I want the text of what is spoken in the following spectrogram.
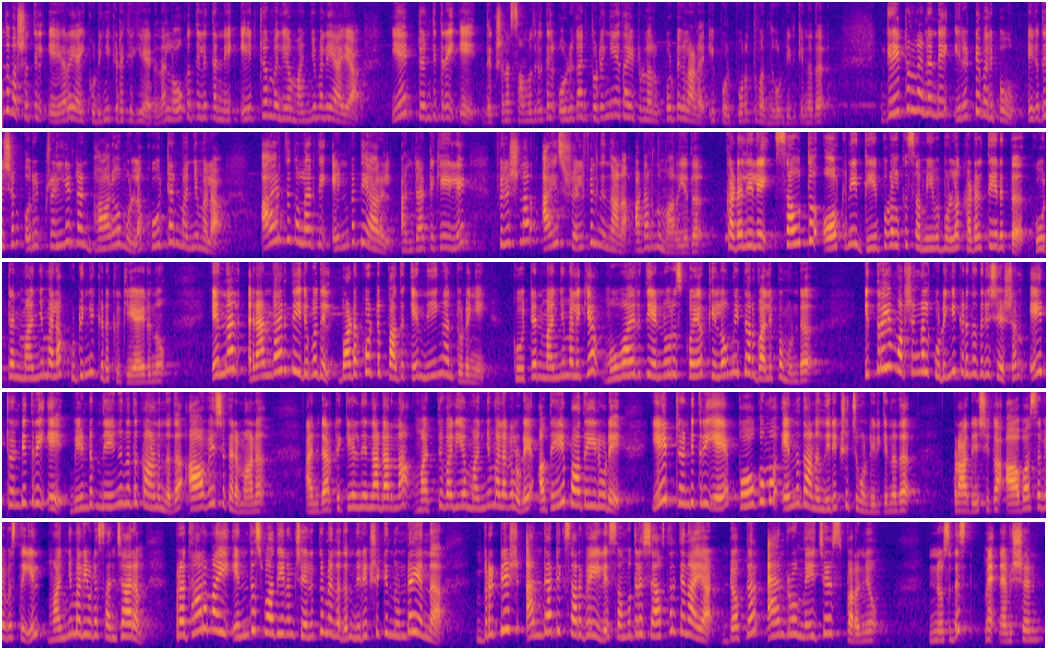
മുപ്പത് വർഷത്തിൽ ഏറെയായി കുടുങ്ങിക്കിടക്കുകയായിരുന്ന ലോകത്തിലെ തന്നെ ഏറ്റവും വലിയ മഞ്ഞുമലയായ എ ട്വന്റി ത്രീ എ ദക്ഷിണ സമുദ്രത്തിൽ ഒഴുകാൻ തുടങ്ങിയതായിട്ടുള്ള റിപ്പോർട്ടുകളാണ് ഇപ്പോൾ പുറത്തു വന്നുകൊണ്ടിരിക്കുന്നത്. ഗ്രേറ്റർ ലണ്ടന്റെ ഇരട്ടി വലിപ്പവും ഏകദേശം ഒരു ട്രില്യൺ ടൺ ഭാരവുമുള്ള കൂറ്റൻ മഞ്ഞുമല ആയിരത്തി തൊള്ളായിരത്തി എൺപത്തി ആറിൽ അന്റാർട്ടിക്കയിലെ ഫിലിഷ്ണർ ഐസ് ഷെൽഫിൽ നിന്നാണ് അടർന്നു മാറിയത്. കടലിലെ സൗത്ത് ഓർക്കണി ദ്വീപുകൾക്ക് സമീപമുള്ള കടൽ തീരത്ത് കൂറ്റൻ മഞ്ഞുമല കുടുങ്ങിക്കിടക്കുകയായിരുന്നു. എന്നാൽ രണ്ടായിരത്തി ഇരുപതിൽ വടക്കോട്ട് പതുക്കെ നീങ്ങാൻ തുടങ്ങി. കൂറ്റൻ മഞ്ഞുമലയ്ക്ക് മൂവായിരത്തി എണ്ണൂറ് സ്ക്വയർ കിലോമീറ്റർ വലിപ്പമുണ്ട്. ഇത്രയും വർഷങ്ങൾ കുടുങ്ങിക്കിടന്നതിന് ശേഷം എ ട്വന്റി ത്രീ എ വീണ്ടും നീങ്ങുന്നത് കാണുന്നത് ആവേശകരമാണ്. അന്റാർട്ടിക്കയിൽ നിന്നടർന്ന മറ്റു വലിയ മഞ്ഞുമലകളുടെ അതേ പാതയിലൂടെ എ ട്വന്റി ത്രീ എ പോകുമോ എന്നതാണ് നിരീക്ഷിച്ചുകൊണ്ടിരിക്കുന്നത്. പ്രാദേശിക ആവാസ വ്യവസ്ഥയിൽ മഞ്ഞുമലയുടെ സഞ്ചാരം പ്രധാനമായി എന്ത് സ്വാധീനം ചെലുത്തുമെന്നതും നിരീക്ഷിക്കുന്നുണ്ട് എന്ന് ബ്രിട്ടീഷ് അന്റാർട്ടിക് സർവേയിലെ സമുദ്രശാസ്ത്രജ്ഞനായ ഡോക്ടർ ആൻഡ്രോ മേജേഴ്സ് പറഞ്ഞു. News desk മെഗ്നവിഷൻ.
